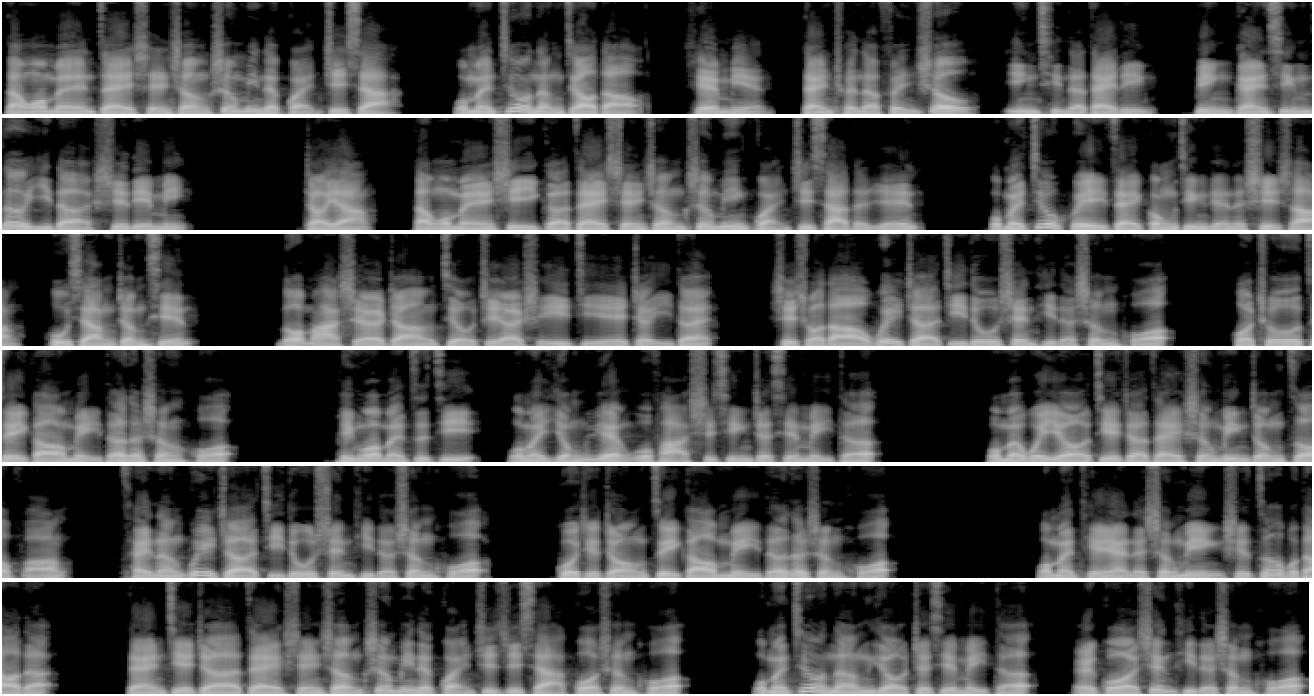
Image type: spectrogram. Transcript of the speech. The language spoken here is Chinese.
当我们在神圣生命的管制下，我们就能教导、劝勉、单纯的分受、殷勤的带领，并甘心乐意的施怜悯。照样。当我们是一个在神圣生命管制下的人，我们就会在恭敬人的事上互相争先。罗马十二章九至二十一节这一段是说到为着基督身体的生活，活出最高美德的生活。凭我们自己，我们永远无法实行这些美德。我们唯有借着在生命中作王，才能为着基督身体的生活，过这种最高美德的生活。我们天然的生命是做不到的，但借着在神圣生命的管制之下过生活，我们就能有这些美德而过身体的生活。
